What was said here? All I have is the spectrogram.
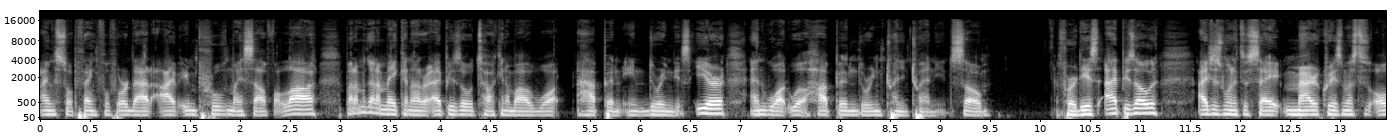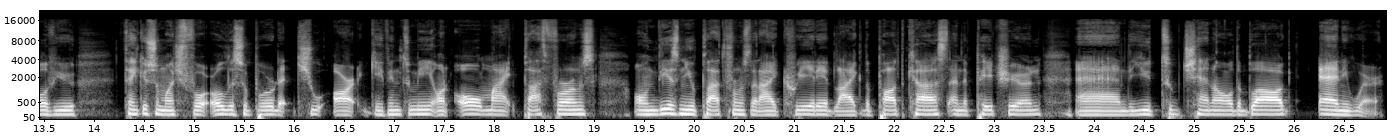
I'm so thankful for that. I've improved myself a lot. But I'm gonna make another episode talking about what happened in during this year and what will happen during 2020. So for this episode. I just wanted to say Merry Christmas to all of you. Thank you so much for all the support that you are giving to me on all my platforms, on these new platforms that I created, like the podcast and the Patreon and the YouTube channel, the blog, anywhere.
